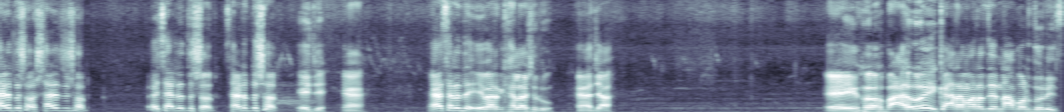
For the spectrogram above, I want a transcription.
ছাড়ে তো সর ছাড়ে তো সর। এই ছাড়ে তো সর তো সর। এই যে হ্যাঁ। হ্যাঁ ছাড়ে দে এবার খেলা শুরু। হ্যাঁ যা। এই ভাই ওই গারা মারা যে নাবর ধরিস।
